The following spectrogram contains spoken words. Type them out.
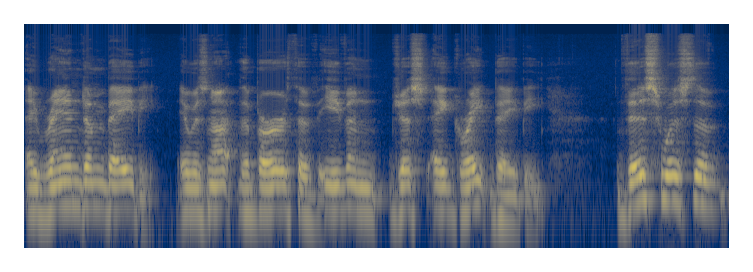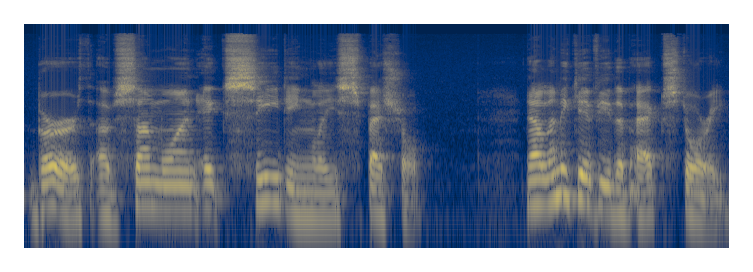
a random baby. It was not the birth of even just a great baby. This was the birth of someone exceedingly special now, let me give you the backstory.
